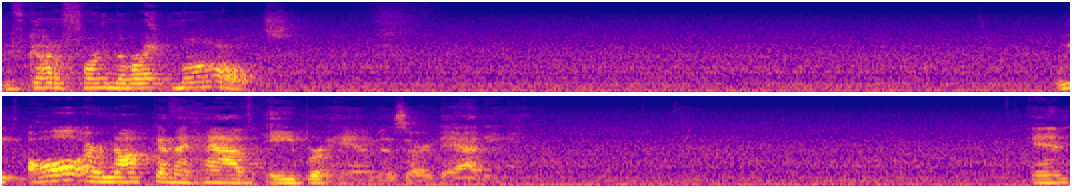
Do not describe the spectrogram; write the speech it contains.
We've got to find the right models. We all are not going to have Abraham as our daddy. And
